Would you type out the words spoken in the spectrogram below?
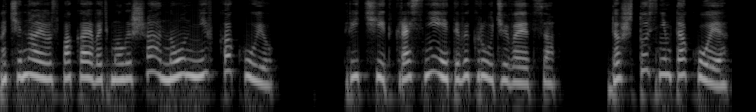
Начинаю успокаивать малыша, но он ни в какую. Кричит, краснеет и выкручивается. Да что с ним такое?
